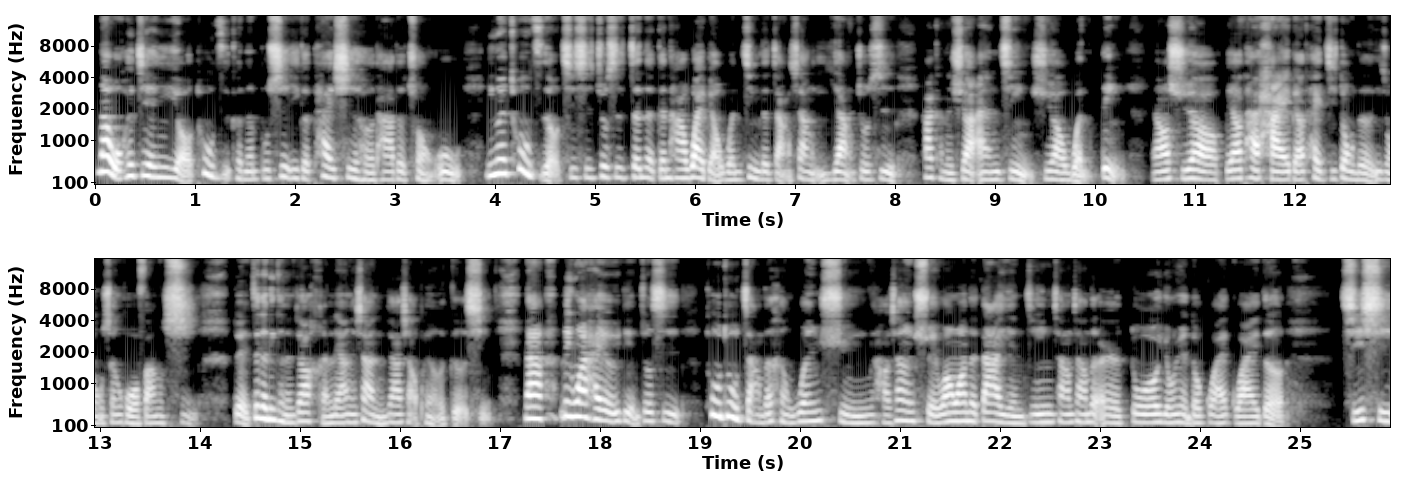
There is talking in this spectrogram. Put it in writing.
那我会建议哦，兔子可能不是一个太适合它的宠物，因为兔子哦，其实就是真的跟它外表文静的长相一样，就是它可能需要安静，需要稳定，然后需要不要太嗨，不要太激动的一种生活方式。对，这个你可能就要衡量一下你家小朋友的个性。那另外还有一点就是，兔兔长得很温驯，好像水汪汪的大眼睛，长长的耳朵，永远都乖乖的。其实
